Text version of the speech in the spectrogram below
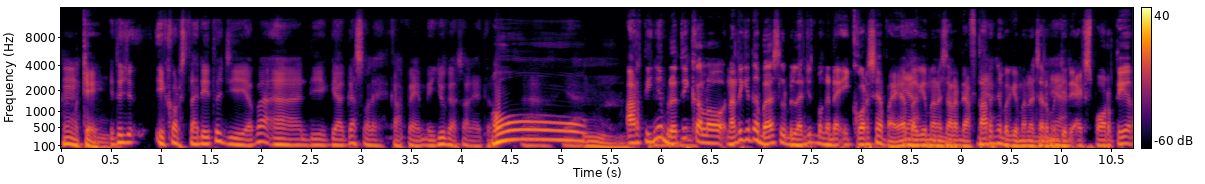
Hmm, Oke. Itu ju- e-course tadi itu di apa eh, digagas oleh KPMI juga soal itu. Oh, Hmm. artinya berarti kalau nanti kita bahas lebih lanjut mengenai e-course Pak ya, Ya. bagaimana cara daftarnya, Ya. bagaimana cara Ya. menjadi eksportir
